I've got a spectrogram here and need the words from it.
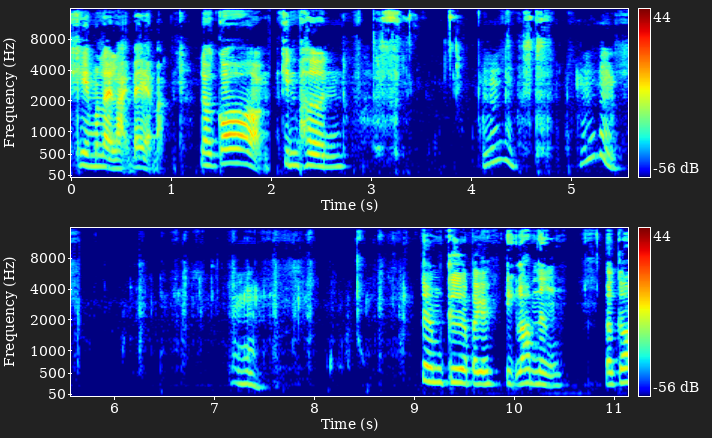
เคียงมันหลาย ๆ แบบอะแล้วก็กินเพลิน อืมอืมอืมเติมเกลือไปอีกรอบหนึ่ง แล้วก็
